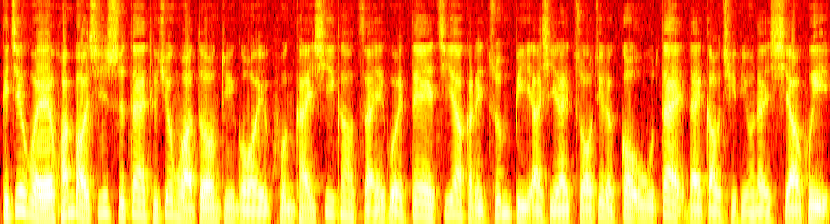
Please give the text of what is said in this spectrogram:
记者会环保新时代推奖活动，从五月份开始到十一月底，只要家己准备，也是来组这个购物袋来到市场来消费。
